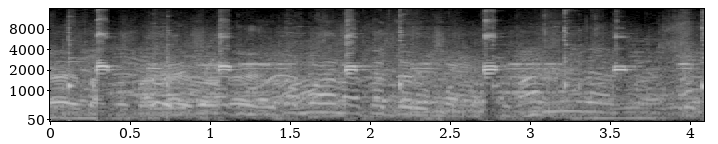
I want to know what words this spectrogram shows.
Eh, vabbè, vabbè, vabbè. Eh, vabbè, vabbè. Eh, vabbè.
